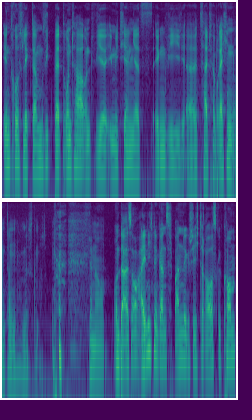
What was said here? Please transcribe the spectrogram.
Intros, leg da Musikbett drunter und wir imitieren jetzt irgendwie äh, Zeitverbrechen und dann haben wir es gemacht. Genau. Und da ist auch eigentlich eine ganz spannende Geschichte rausgekommen.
